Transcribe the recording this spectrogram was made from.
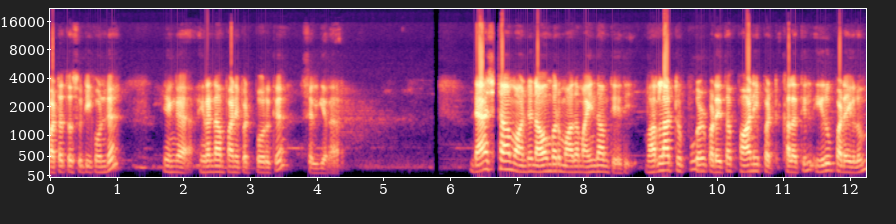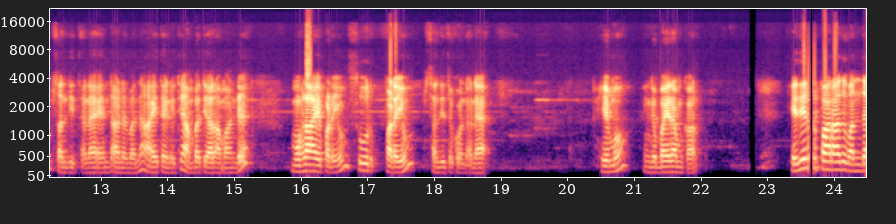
பட்டத்தை சுட்டி கொண்டு எங்க இரண்டாம் பானிபட் போருக்கு செல்கிறார். டேஷாம் ஆண்டு நவம்பர் மாதம் ஐந்தாம் தேதி வரலாற்று புகழ் படைத்த பானிபட் களத்தில் இரு படைகளும் சந்தித்தன. எந்த ஆண்டு வந்து? ஆயிரத்தி ஐநூற்றி ஐம்பத்தி ஆறாம் ஆண்டு முகலாய படையும் சூர் படையும் சந்தித்து கொண்டன. ஹெமு இங்க பைராம் கான் எதிர்பாராது வந்த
